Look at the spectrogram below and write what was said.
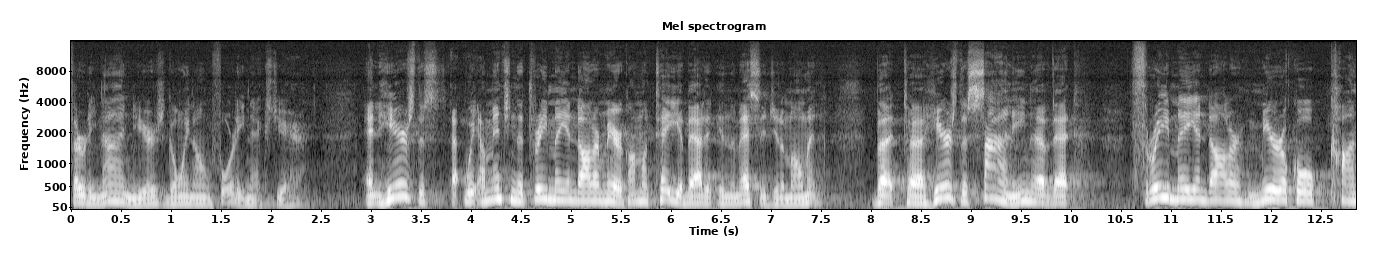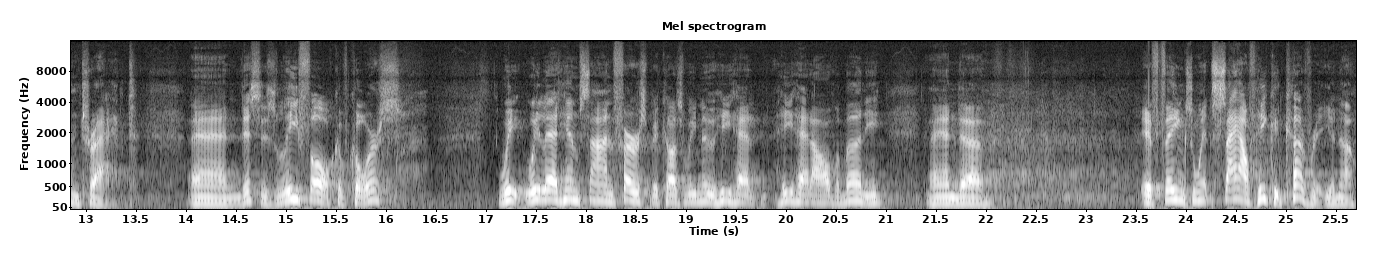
39 years, going on 40 next year. And here's the, I mentioned the $3 million miracle. I'm going to tell you about it in the message in a moment. But uh, here's the signing of that $3 million miracle contract. And this is Lee Falk, of course. We, we let him sign first because we knew he had, he had all the money. And uh, if things went south, he could cover it, you know.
